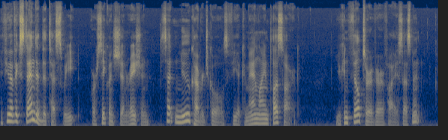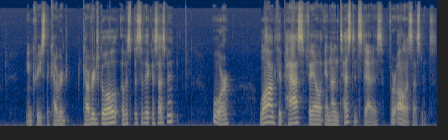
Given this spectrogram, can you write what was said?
If you have extended the test suite or sequence generation, set new coverage goals via command line plus arg. You can filter a verify assessment, increase the coverage coverage goal of a specific assessment, or log the pass, fail, and untested status for all assessments.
